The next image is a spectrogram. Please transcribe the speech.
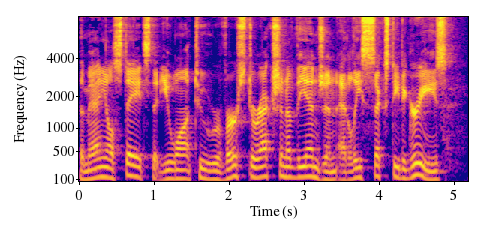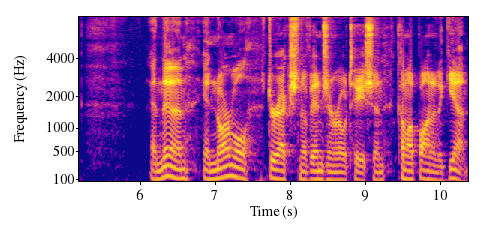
the manual states that you want to reverse direction of the engine at least 60 degrees and then in normal direction of engine rotation come up on it again.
